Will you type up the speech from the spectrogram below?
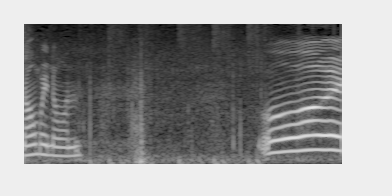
น้องไปนอน โอ้ย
